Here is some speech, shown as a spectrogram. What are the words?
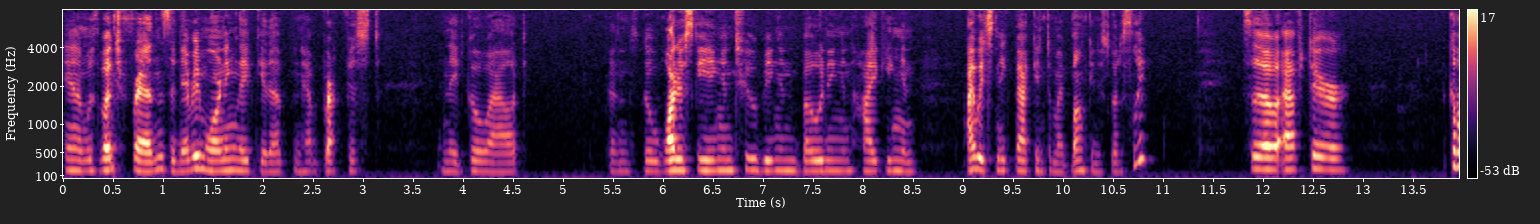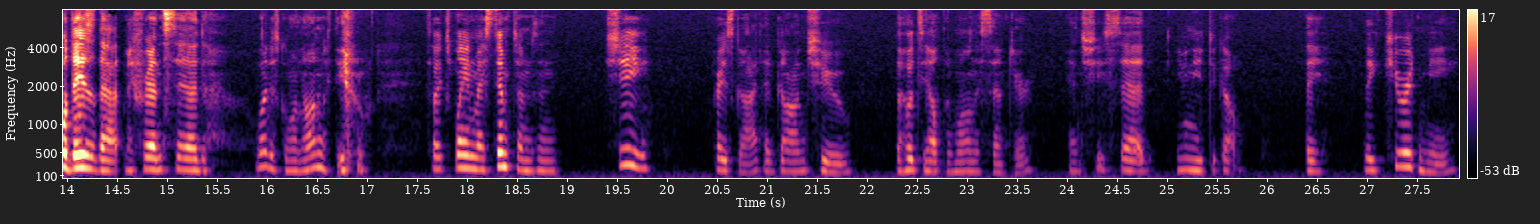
and with a bunch of friends and every morning they'd get up and have breakfast and they'd go out and go water skiing and tubing and boating and hiking and i would sneak back into my bunk and just go to sleep. So after a couple of days of that my friend said what is going on with you? So i explained my symptoms and she praise god had gone to the Hotze health and wellness center and she said you need to go. They they cured me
